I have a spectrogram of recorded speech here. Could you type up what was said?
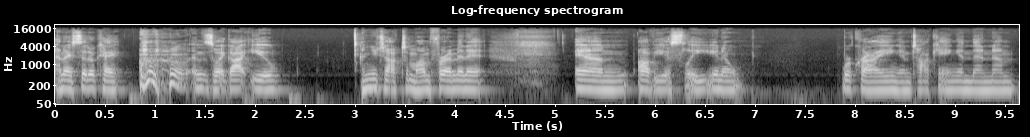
And I said, "Okay." and so I got you and you talked to mom for a minute. And obviously, you know, we're crying and talking. And then um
